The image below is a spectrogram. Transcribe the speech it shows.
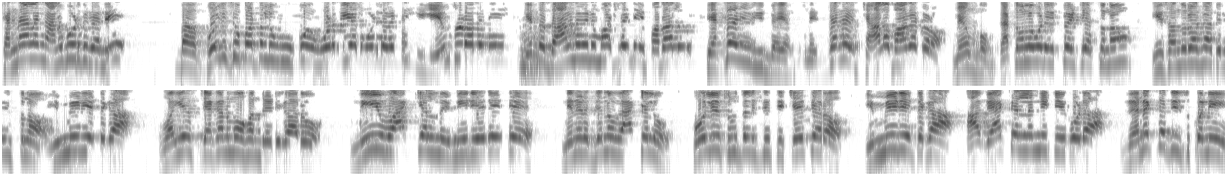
చండాలంగా అనకూడదు కానీ పోలీసు బట్టలు ఊడదీయాలి ఊడదీయాలంటే ఏం చూడాలని ఎంత దారుణమైన మాట్లాడి ఈ పదాలు. ఎట్లా నిజంగా చాలా బాధాకరం. మేము గతంలో కూడా రిక్వెస్ట్ చేస్తున్నాం ఈ సందర్భంగా తెలియస్తున్నాం ఇమ్మీడియట్గా వైఎస్ జగన్మోహన్ రెడ్డి గారు మీ వ్యాఖ్యల్ని మీరు ఏదైతే నిన్నటి దినం వ్యాఖ్యలు పోలీసులు తెలిసి చేశారో ఇమ్మీడియట్గా ఆ వ్యాఖ్యలన్నిటి కూడా వెనక్కి తీసుకొని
